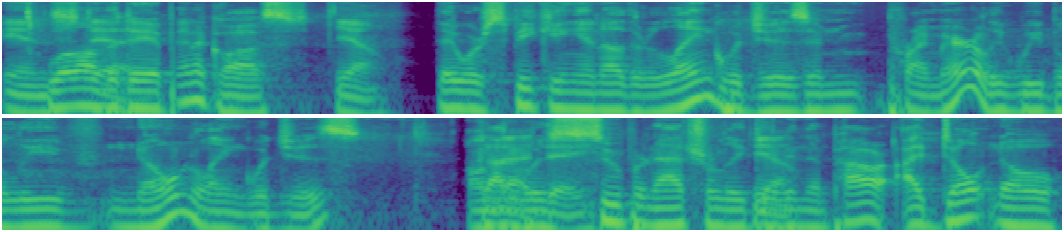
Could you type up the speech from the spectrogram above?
instead. Well, on the day of Pentecost, yeah, they were speaking in other languages, and primarily, we believe, known languages. On God was day. supernaturally giving Yeah. them power. I don't know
